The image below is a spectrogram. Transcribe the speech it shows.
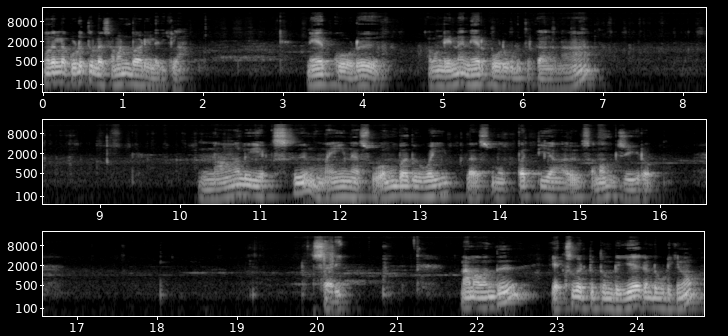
முதல்ல கொடுத்துள்ள சமன்பாடு எழுதிக்கலாம். நேர்கோடு. அவங்க என்ன நேர்கோடு கொடுத்துருக்காங்கன்னா நாலு எக்ஸு மைனஸ் ஒன்பது ஒய் ப்ளஸ் முப்பத்தி ஆறு சமம் ஜீரோ சரி. நம்ம வந்து எக்ஸ் வெட்டு துண்டு ஏ கண்டுபிடிக்கணும்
